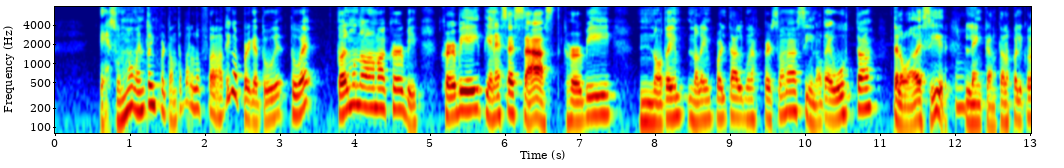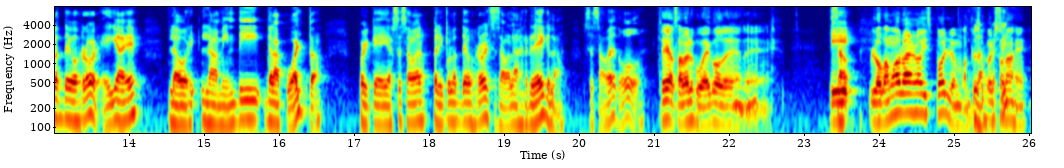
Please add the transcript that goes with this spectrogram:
es un momento importante para los fanáticos porque tú, tú ves, todo el mundo ama a Kirby. Kirby tiene ese sass. Kirby no, te, no le importa a algunas personas. Si no te gusta, te lo va a decir. Le encantan las películas de horror. Ella es la, la Mindy de la cuarta. Porque ella se sabe las películas de horror, se sabe las reglas, se sabe de todo. Sí, ya sabes el juego de... de- Y Sa- lo vamos a hablar en los spoilers, más de Claro su sí. personaje.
